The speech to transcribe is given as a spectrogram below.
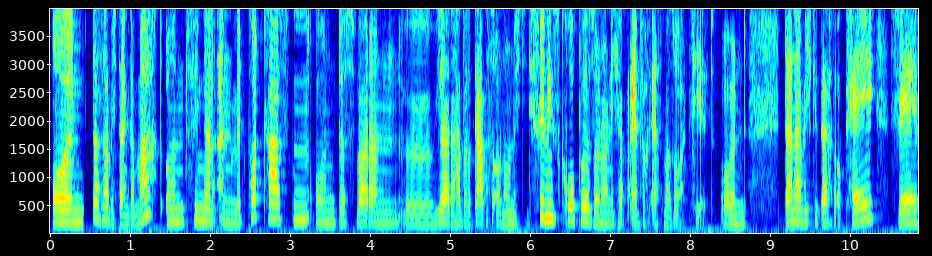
Und das habe ich dann gemacht und fing dann an mit Podcasten und das war dann, äh, ja, da hab, gab es auch noch nicht die Trainingsgruppe, sondern ich habe einfach erstmal so erzählt. Und dann habe ich gedacht, okay, es wäre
